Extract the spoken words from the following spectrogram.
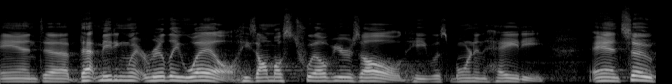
And uh, that meeting went really well. He's almost 12 years old. He was born in Haiti. And so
